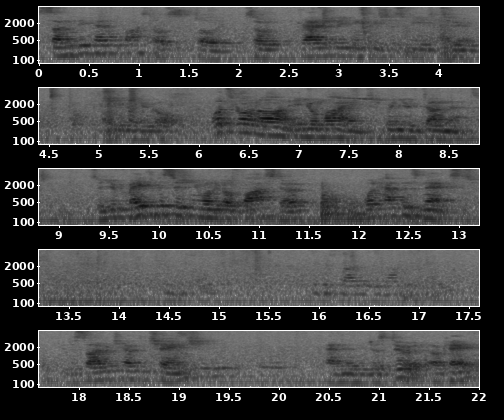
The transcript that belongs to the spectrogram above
Suddenly pedal faster or slowly? So gradually increase your speed to achieve your goal. What's going on in your mind when you've done that? So you've made the decision you want to go faster. What happens next? You decide what you have to change, and then you just do it, okay?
